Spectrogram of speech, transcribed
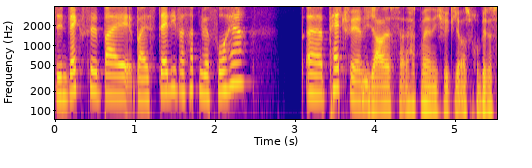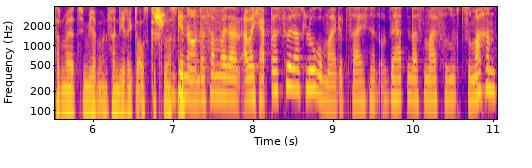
den Wechsel bei, bei Steady, was hatten wir vorher? Äh, Patreon. Ja, das hatten wir ja nicht wirklich ausprobiert. Das hatten wir ja ziemlich am Anfang direkt ausgeschlossen. Genau, und das haben wir dann, aber ich habe dafür das Logo mal gezeichnet und wir hatten das mal versucht zu machen.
